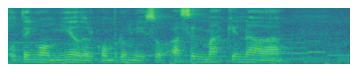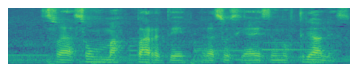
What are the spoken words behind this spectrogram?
o tengo miedo del compromiso, hacen más que nada, o sea, son más parte de las sociedades industriales,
